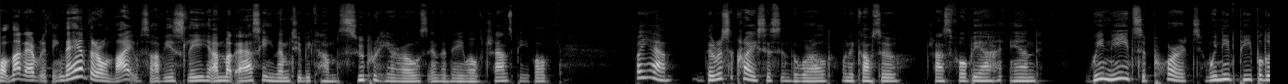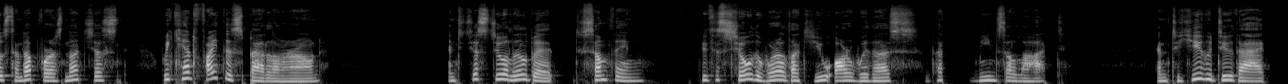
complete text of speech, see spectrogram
well, not everything. They have their own lives, obviously. I'm not asking them to become superheroes in the name of trans people. But yeah, there is a crisis in the world when it comes to transphobia, and we need support. We need people to stand up for us, not just. We can't fight this battle on our own. And to just do a little bit, do something, to just show the world that you are with us, that means a lot. And to you who do that,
